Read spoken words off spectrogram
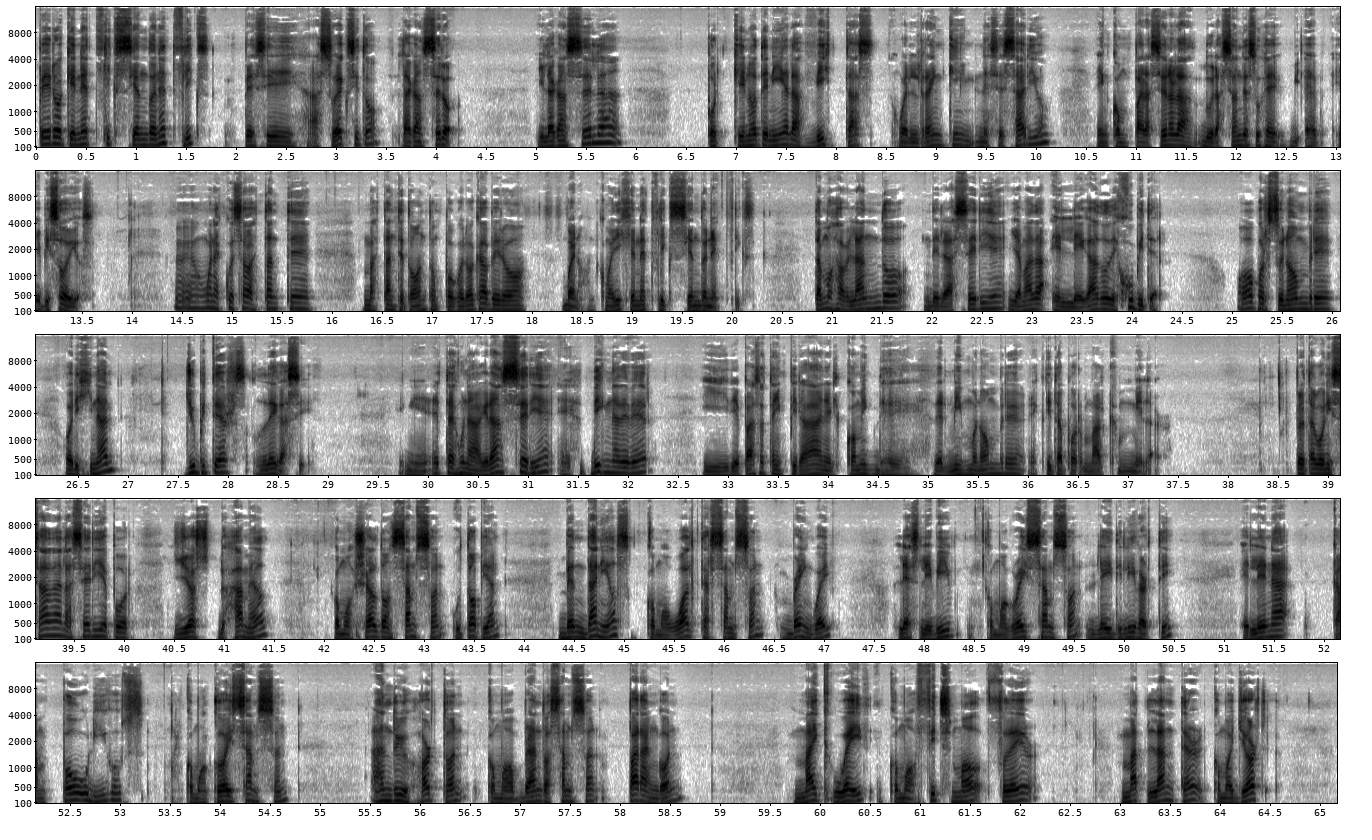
pero que Netflix, siendo Netflix, pese a su éxito, la canceló. Y la cancela porque no tenía las vistas o el ranking necesario en comparación a la duración de sus e-, episodios. una excusa bastante, bastante tonta, un poco loca, pero bueno, como dije, Netflix siendo Netflix. Estamos hablando de la serie llamada El legado de Júpiter, o por su nombre original, Jupiter's Legacy. Esta es una gran serie, es digna de ver y de paso está inspirada en el cómic del mismo nombre, escrita por Mark Miller. Protagonizada la serie por Josh Duhamel como Sheldon Sampson, Utopian, Ben Daniels como Walter Sampson, Brainwave, Leslie Bibb como Grace Sampson, Lady Liberty, Elena Campourius como Chloe Sampson, Andrew Horton como Brando Sampson, Parangon, Mike Wade como Fitzmaul Flair, Matt Lanter como George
